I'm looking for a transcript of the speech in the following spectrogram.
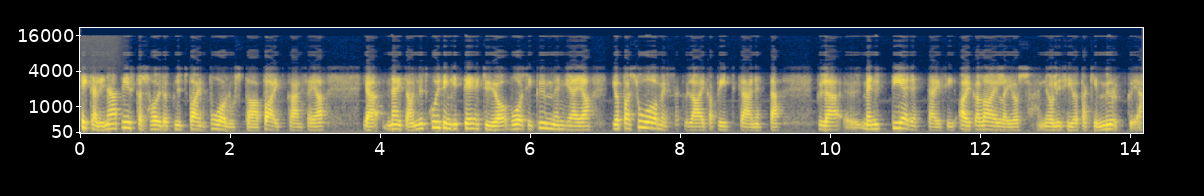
Sikäli nämä pistoshoidot nyt vain puolustaa paikkaansa ja ja näitä on nyt kuitenkin tehty jo vuosikymmeniä ja jopa Suomessa kyllä aika pitkään, että kyllä me nyt tiedettäisiin aika lailla, jos ne olisi jotakin myrkkyjä.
